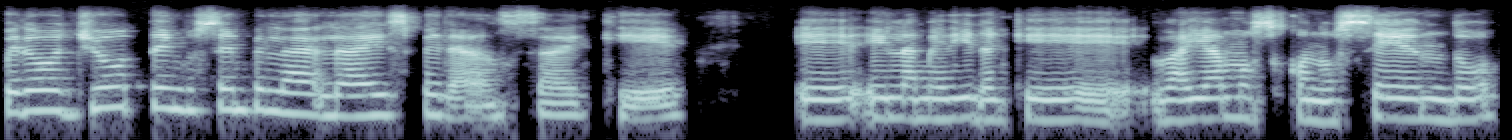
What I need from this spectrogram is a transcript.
pero yo tengo siempre la, esperanza que eh, en la medida que vayamos conociendo,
